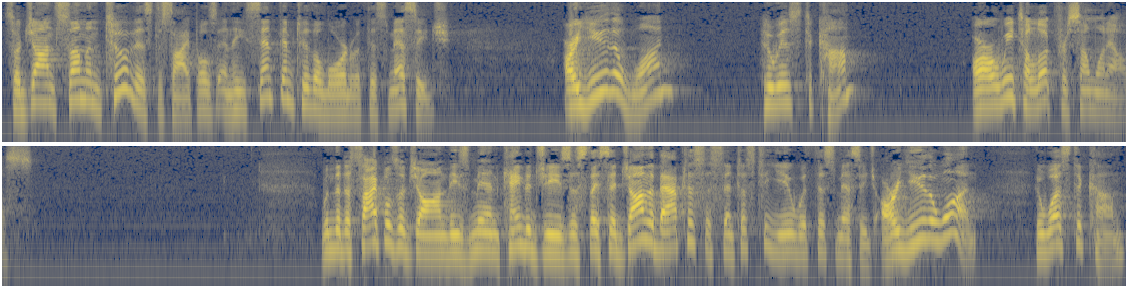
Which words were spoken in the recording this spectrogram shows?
So John summoned two of his disciples and he sent them to the Lord with this message Are you the one who is to come? Or are we to look for someone else? When the disciples of John, these men, came to Jesus, they said, John the Baptist has sent us to you with this message. Are you the one who was to come,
